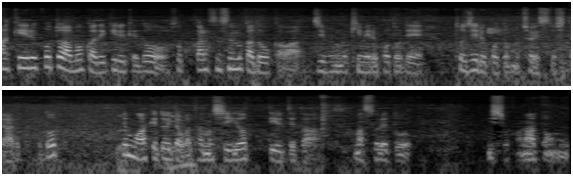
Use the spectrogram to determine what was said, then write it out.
開けることは僕はできるけどそこから進むかどうかは自分が決めることで閉じることもチョイスとしてあるけどでも開けといた方が楽しいよって言ってた、まあ、それと一緒かなと思う。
